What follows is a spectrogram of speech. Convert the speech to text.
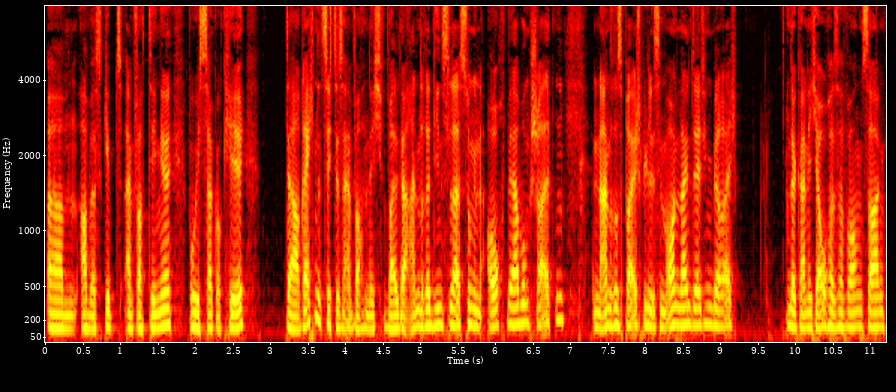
Ähm, aber es gibt einfach Dinge, wo ich sage, okay, da rechnet sich das einfach nicht, weil da andere Dienstleistungen auch Werbung schalten. Ein anderes Beispiel ist im Online-Dating-Bereich. Da kann ich auch aus Erfahrung sagen,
